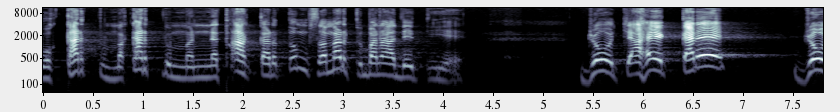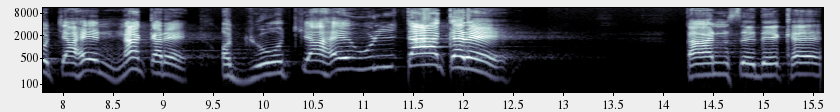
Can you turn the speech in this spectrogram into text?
वो कर्त मकर्त मन्यथा कर तुम समर्थ बना देती है। जो चाहे करे, जो चाहे ना करे और जो चाहे उल्टा करे। कान से देखे,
